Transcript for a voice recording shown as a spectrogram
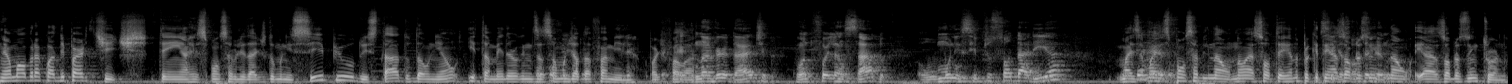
é uma obra quadripartite. Tem a responsabilidade do município, do Estado, da União e também da Organização Mundial da Família. Pode falar. É, na verdade, quando foi lançado, o município só daria mas é uma responsabilidade. Não, não é só o terreno, porque tem Sim, as é obras do, não, é as obras do entorno.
